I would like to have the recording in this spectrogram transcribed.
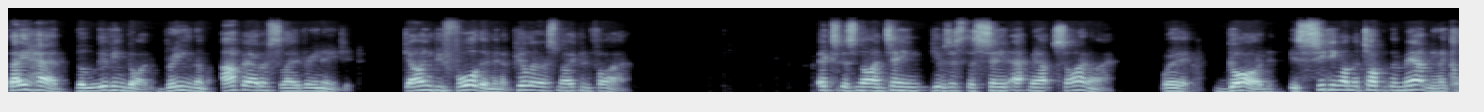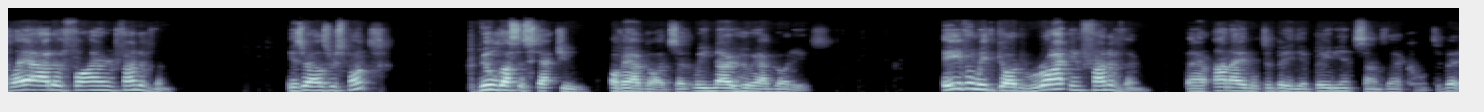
They had the living God bringing them up out of slavery in Egypt, going before them in a pillar of smoke and fire. Exodus 19 gives us the scene at Mount Sinai, where God is sitting on the top of the mountain in a cloud of fire in front of them. Israel's response build us a statue of our God so that we know who our God is. Even with God right in front of them, they are unable to be the obedient sons they are called to be.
